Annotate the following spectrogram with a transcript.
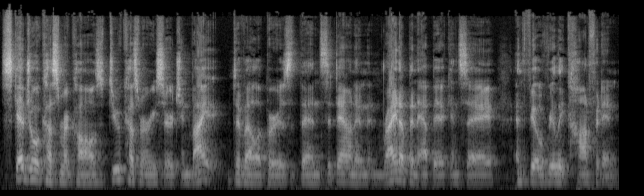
schedule customer calls, do customer research, invite developers, then sit down and, and write up an epic and say and feel really confident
